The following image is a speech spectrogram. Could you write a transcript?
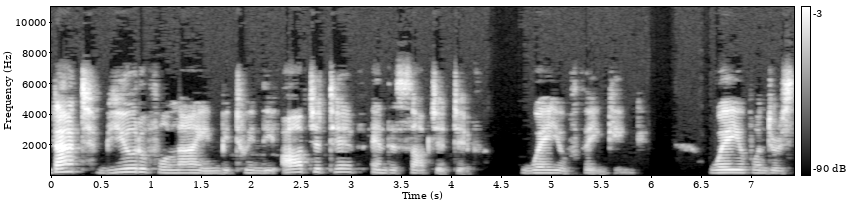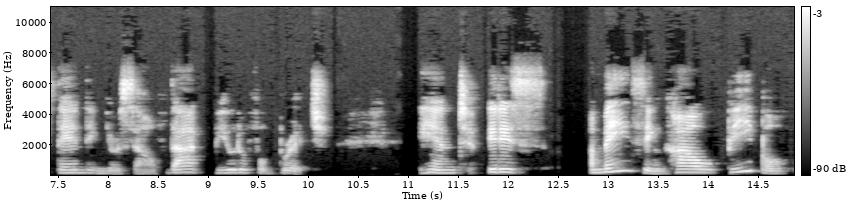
That beautiful line between the objective and the subjective way of thinking, way of understanding yourself, that beautiful bridge. And it is amazing how people,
